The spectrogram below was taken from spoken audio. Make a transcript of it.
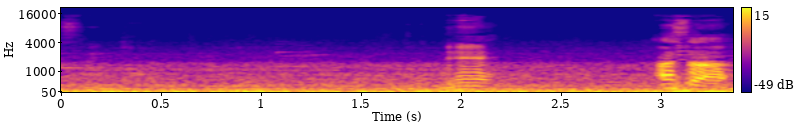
末転倒。ね。朝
